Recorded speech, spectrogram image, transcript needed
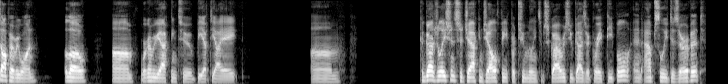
What's up, everyone? Hello. Um, we're gonna be reacting to BFDI 8. Um, congratulations to jacknjellify for 2 million subscribers. You guys are great people and absolutely deserve it.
